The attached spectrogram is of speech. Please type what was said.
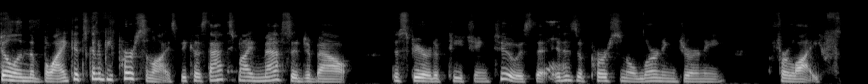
fill in the blank. It's going to be personalized because that's my message about the spirit of teaching too, is that it is a personal learning journey for life.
